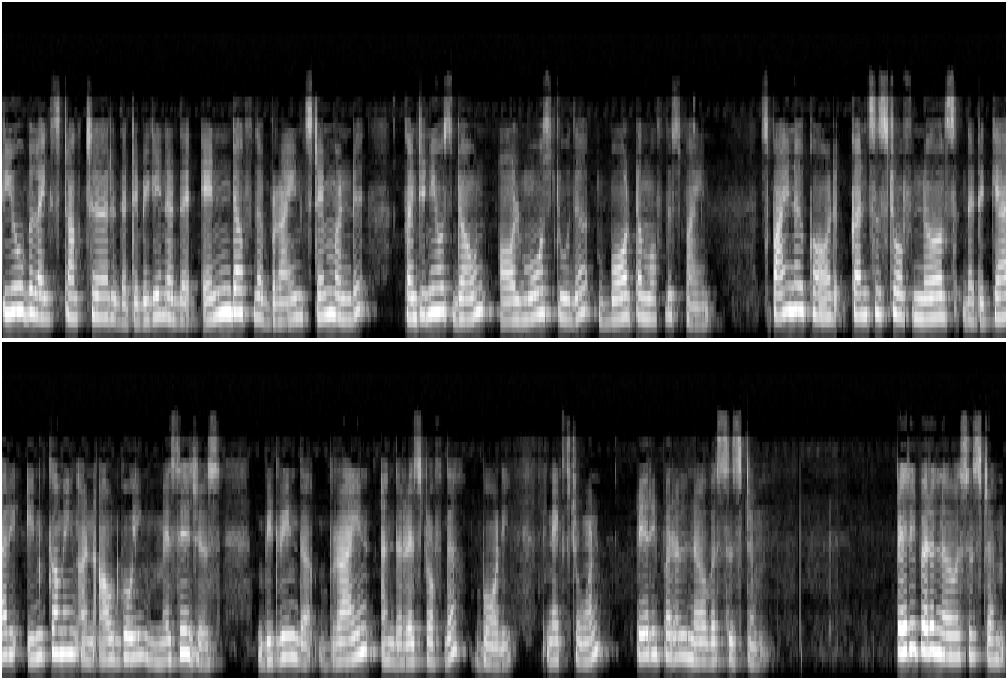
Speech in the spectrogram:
tube-like structure that begins at the end of the brain stem and continues down almost to the bottom of the spine. Spinal cord consists of nerves that carry incoming and outgoing messages between the brain and the rest of the body. Next one, peripheral nervous system. Peripheral nervous system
